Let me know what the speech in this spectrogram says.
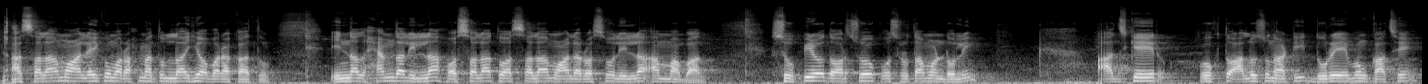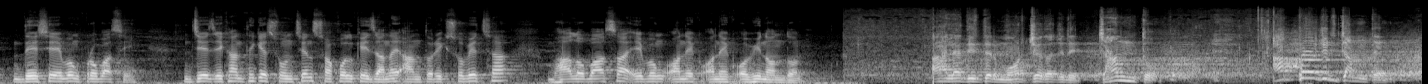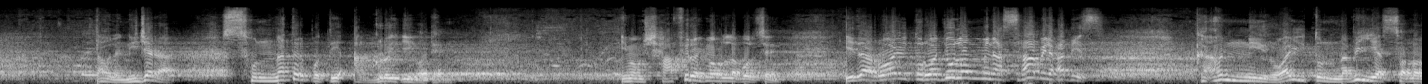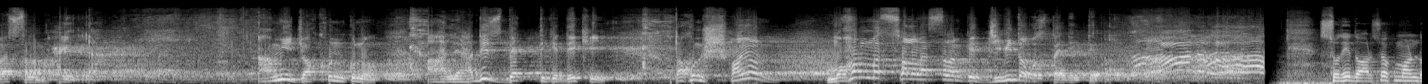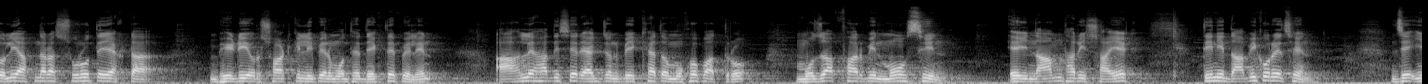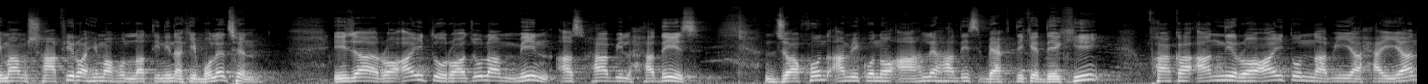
আসসালামু আলাইকুম রহমতুল্লাহি ওবরাকাত ইন্নাল হামদালিল্লাহ ওসলাত আসসালামু আল্লাহ রসুলিল্লাহ আম্মাবাদ সুপ্রিয় দর্শক ও শ্রোতামণ্ডলী, আজকের উক্ত আলোচনাটি দূরে এবং কাছে, দেশে এবং প্রবাসে, যে যেখান থেকে শুনছেন সকলকে জানাই আন্তরিক শুভেচ্ছা, ভালোবাসা এবং অনেক অনেক অভিনন্দন। আহলাদিসদের মর্যাদা যদি জানতো আপনারা যদি জানতেন তাহলে নিজেরা সুন্নাতের প্রতি আগ্রহী হতেন। ইমাম শাফি রহিমাহুল্লাহ বলছেন, ইদা রয়তু মিন আসহাবিল হাদিস রয়তু সাল্লাল্লাহু আলাইহি আমি যখন কোনো আহলে হাদিস ব্যক্তিকে দেখি, তখন স্বয়ং মোহাম্মদ সাল্লাল্লাহু সাল্লামকে জীবিত অবস্থায় দেখতে পাই। শুধু দর্শক মণ্ডলী, আপনারা শুরুতে একটা ভিডিওর শর্ট ক্লিপের মধ্যে দেখতে পেলেন, আহলে হাদিসের একজন বিখ্যাত মুখপাত্র মুজাফফর বিন মহসিন। এই নামধারী শায়েখ তিনি দাবি করেছেন যে ইমাম শাফি রহিমাহুল্লাহ তিনি নাকি বলেছেন, ইজা রআইতু রজুলাম মিন আসহাবিল হাদিস। যখন আমি কোনো আহলে হাদিস ব্যক্তিকে দেখি, ফাঁকা আন্নি রআইতুন নাবিয়া হাইয়ান,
